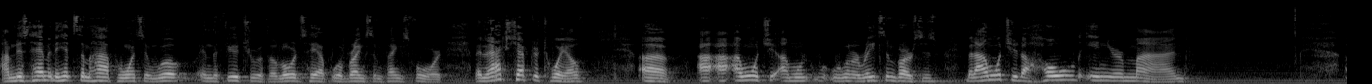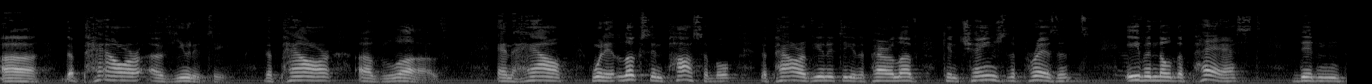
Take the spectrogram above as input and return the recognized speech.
I'm just having to hit some high points, and we'll, in the future, with the Lord's help, we'll bring some things forward. In Acts chapter 12, uh, I, I, want you, I want, we're going to read some verses, but I want you to hold in your mind uh, the power of unity, the power of love, and how, when it looks impossible, the power of unity and the power of love can change the present, even though the past didn't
